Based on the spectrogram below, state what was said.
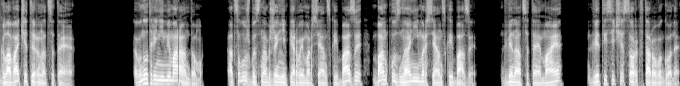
Глава 14. Внутренний меморандум от службы снабжения первой марсианской базы Банку знаний марсианской базы. 12 мая 2042 года.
